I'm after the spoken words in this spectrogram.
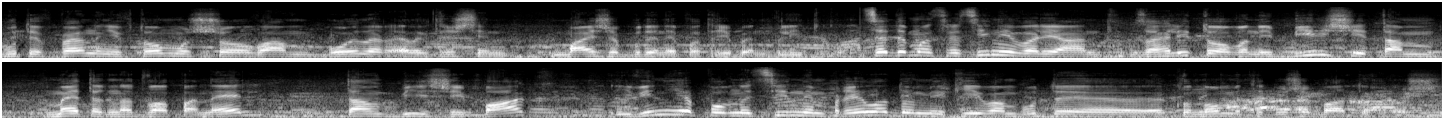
бути впевнені в тому, що вам бойлер електричний майже буде не потрібен влітку. Це демонстраційний варіант. Взагалі-то вони більші, там метр на два панель, там більший бак, і він є повноцінним приладом, який вам буде економити дуже багато грошей.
